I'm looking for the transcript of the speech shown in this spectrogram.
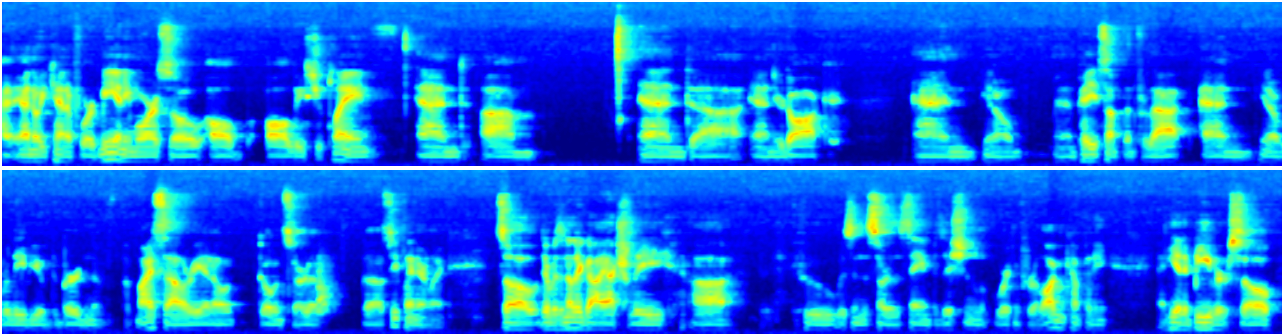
I, I know you can't afford me anymore, so I'll I'll lease your plane and um, and uh, and your dock, and you know and pay something for that and you know relieve you of the burden of, of my salary and I'll go and start a, a seaplane airline. So there was another guy actually uh, who was in the sort of the same position working for a logging company and he had a beaver. So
